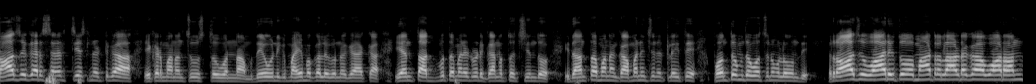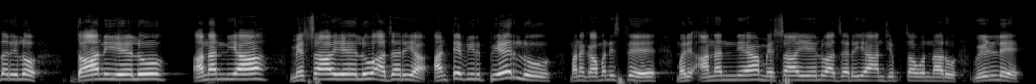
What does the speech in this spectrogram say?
రాజుగారు సెలెక్ట్ చేసినట్టుగా ఇక్కడ మనం చూస్తూ ఉన్నాం. దేవునికి మహిమ కలుగునగాక ఎంత అద్భుతమైనటువంటి ఘనత వచ్చిందో. ఇదంతా మనం గమనించినట్లయితే పంతొమ్మిదవ వచనంలో ఉంది. రాజు వారితో మాటలాడగా వారందరిలో దానియేలు అనన్య మెషాయేలు అజర్య అంటే వీరి పేర్లు మనం గమనిస్తే మరి అనన్య మెషాయేలు అజరియా అని చెప్తా ఉన్నారు. వీళ్ళే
